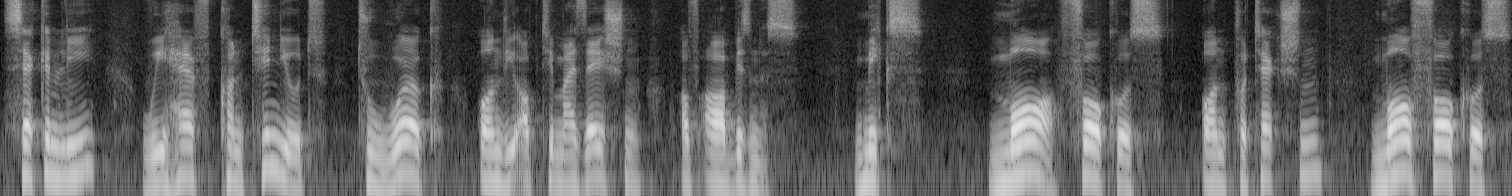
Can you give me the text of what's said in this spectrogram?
Secondly, we have continued to work on the optimization of our business mix, more focus on protection, more focus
